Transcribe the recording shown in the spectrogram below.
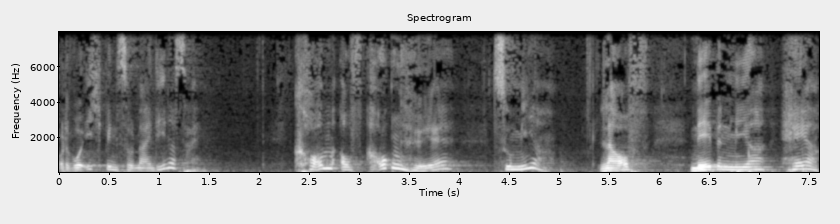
oder wo ich bin, soll mein Diener sein. Komm auf Augenhöhe zu mir. Lauf neben mir her.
